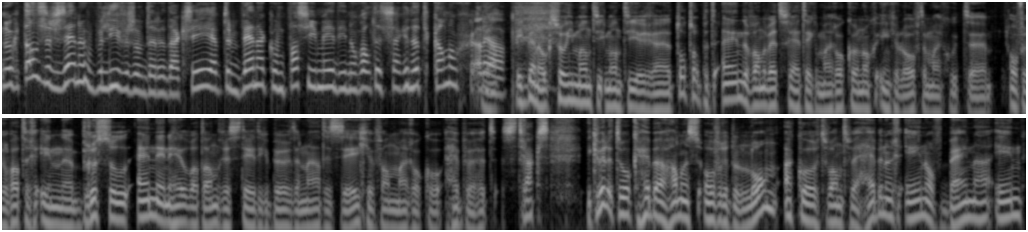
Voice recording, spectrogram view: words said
Nochtans, er zijn nog believers op de redactie. Je hebt er bijna compassie mee die nog altijd zeggen, het kan nog. Allee, ja. Ik ben ook zo iemand, iemand die er eh, tot op het einde van de wedstrijd tegen Marokko nog in geloofde. Maar goed, eh, over wat er in eh, Brussel en in heel wat andere steden gebeurde na de zege van Marokko hebben we het straks. Ik wil het ook hebben, Hannes, over het loonakkoord, want we hebben er één of bijna één.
